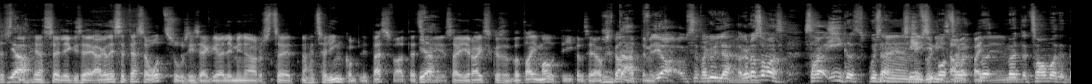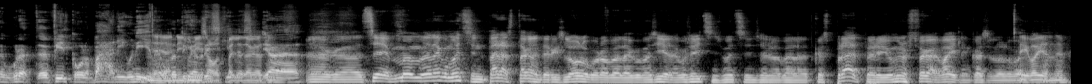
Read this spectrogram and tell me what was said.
sest noh, jah, see oligi see, aga lihtsalt jah, see otsus isegi oli minu arust see, et noh, et see oli incomplete pass, vaata, et sa ei, sa ei raiska seda time out'i Eaglesi jaoks ka mitte täpselt, ja seda küll jah, aga no samas sa Eagles, kui sa Chiefsi poolt, sa mõtled samamoodi, et nagu kurat, field goal on vähe niikuinii. Tagasi. aga see, ma, nagu mõtlesin pärast tagantjärgi selle olukorra peale, kui ma siia nagu sõitsin, siis mõtlesin selle peale, et kas Bradbury ju minu arust väga ei vaidlenud ka selle ei olukorra. vaielnud jah.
